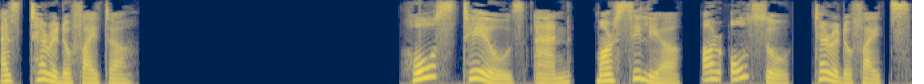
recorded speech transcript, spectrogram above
as Pteridophyta. Horse tails and Marsilea are also pteridophytes.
